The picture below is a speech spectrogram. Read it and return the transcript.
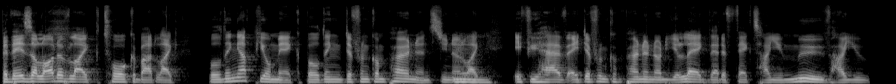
But there's a lot of like talk about like building up your mech, building different components. You know, like Mm. if you have a different component on your leg that affects how you move, how you,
